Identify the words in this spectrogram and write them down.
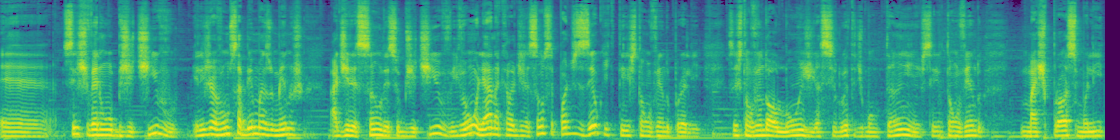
É, se eles tiverem um objetivo, eles já vão saber mais ou menos a direção desse objetivo e vão olhar naquela direção, você pode dizer o que, que eles estão vendo por ali. Eles estão vendo ao longe a silhueta de montanhas, eles estão vendo mais próximo ali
